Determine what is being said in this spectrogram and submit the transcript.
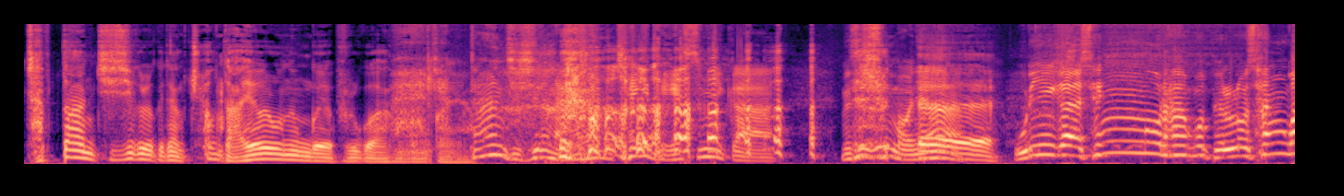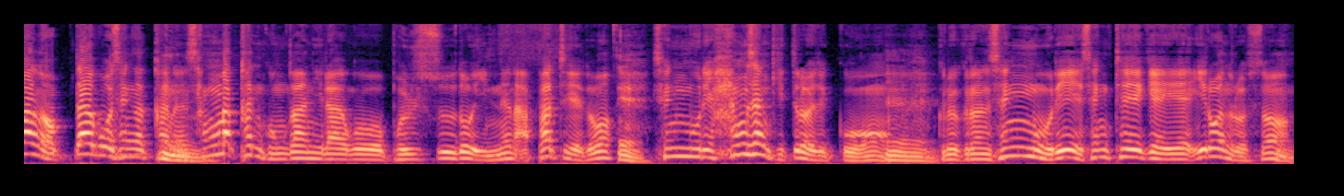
잡다한 지식을 그냥 쭉 나열하는 거에 불과한 건가요? 간단한 지시는 아니면 책이 되겠습니까? 메시지는 뭐냐? 예. 우리가 생물하고 별로 상관없다고 생각하는 음. 삭막한 공간이라고 볼 수도 있는 아파트에도 예. 생물이 항상 깃들어 있고 예. 그리고 그런 생물이 생태계의 일원으로서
